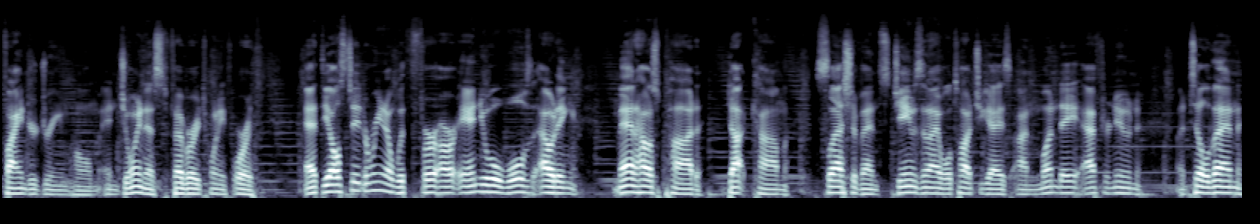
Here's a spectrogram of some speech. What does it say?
find your dream home, and join us February 24th at the Allstate Arena with for our annual Wolves outing, madhousepod.com slash events. James and I will talk to you guys on Monday afternoon. Until then,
